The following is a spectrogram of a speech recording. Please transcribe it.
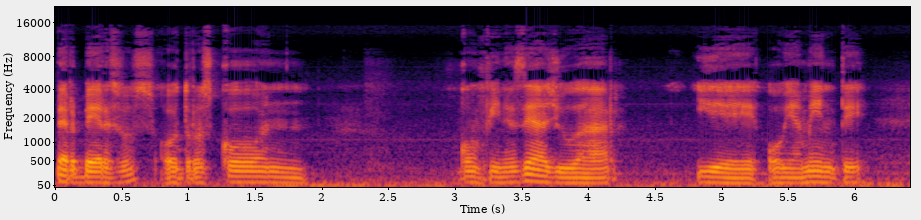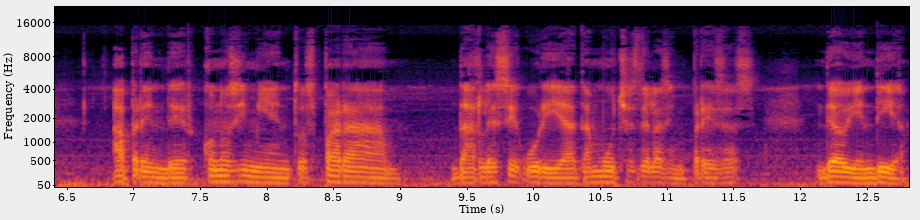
perversos otros con con fines de ayudar y de obviamente aprender conocimientos para darle seguridad a muchas de las empresas de hoy en día.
